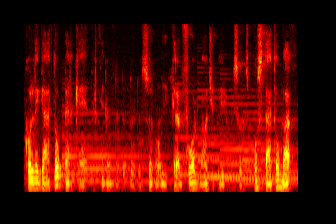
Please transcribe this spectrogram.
collegato perché, perché non, non, non sono in gran forma oggi, quindi non mi sono spostato, ma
